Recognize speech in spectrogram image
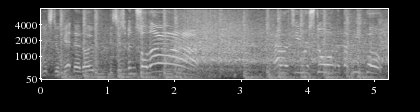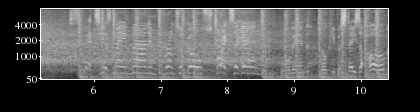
Might still get there though. This is Nzola! Parity restored at the Picco. Spezia's main man in front of goal strikes again. Ball in, goalkeeper stays at home.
